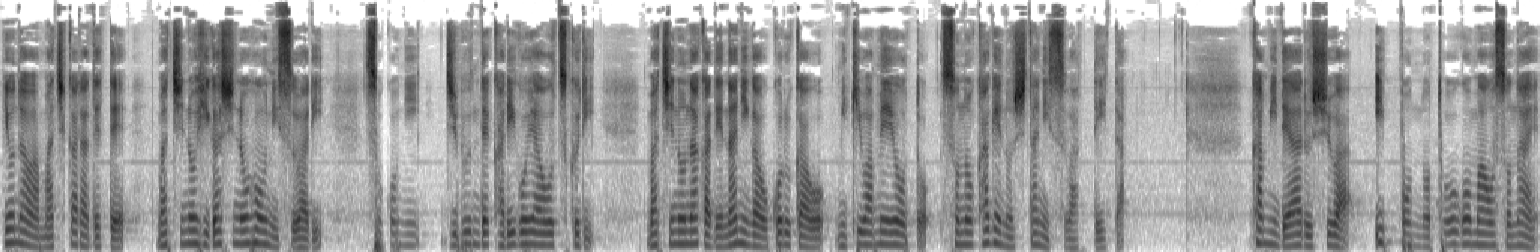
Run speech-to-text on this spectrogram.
ヨナは町から出て町の東の方に座り、そこに自分で仮小屋を作り、町の中で何が起こるかを見極めようとその影の下に座っていた。神である主は一本の遠駒を備え、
